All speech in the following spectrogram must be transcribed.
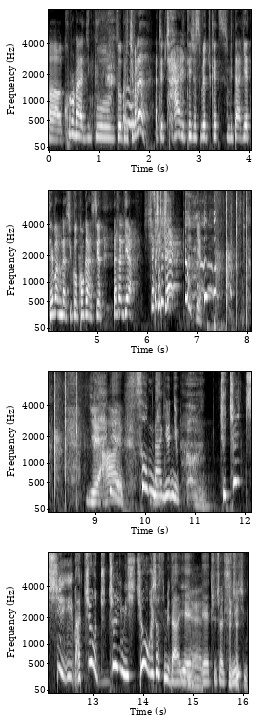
어, 코로나19도 그렇지만은 아주 잘 되셨으면 좋겠습니다. 예, 대박 나시고 건강하시고 따라기야 샥샥샥! 예. 예, 아. 예, 송낙윤님. 음. 주철씨 맞죠? 주철님이시죠? 하셨습니다. 예, 예, 예 주철씨. 주철씨.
